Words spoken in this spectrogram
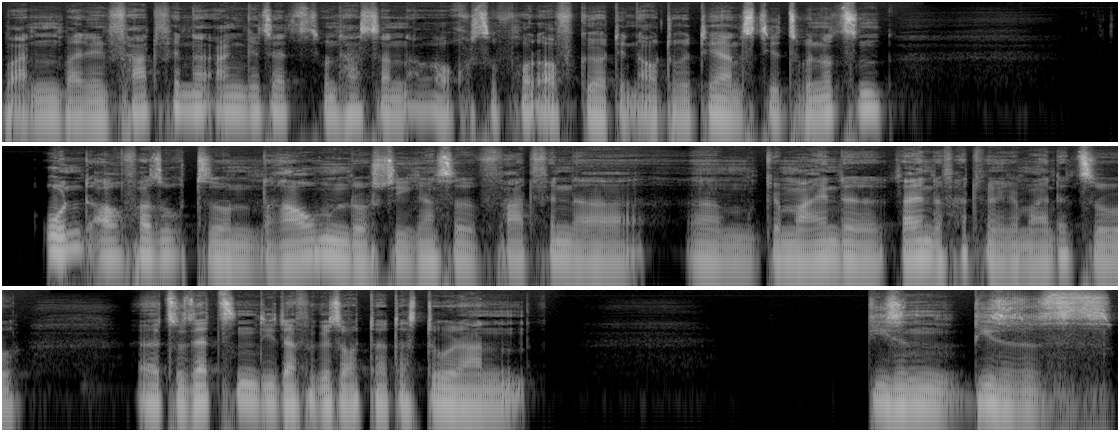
bei den Pfadfindern angesetzt und hast dann auch sofort aufgehört, den autoritären Stil zu benutzen. Und auch versucht, so einen Raum durch die ganze Pfadfinder-Gemeinde, deine Pfadfindergemeinde zu äh, zu setzen, die dafür gesorgt hat, dass du dann diesen, dieses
